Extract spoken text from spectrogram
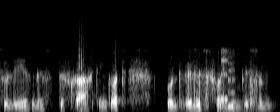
zu lesen ist, befragt ihn Gott und will es von ihm wissen.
